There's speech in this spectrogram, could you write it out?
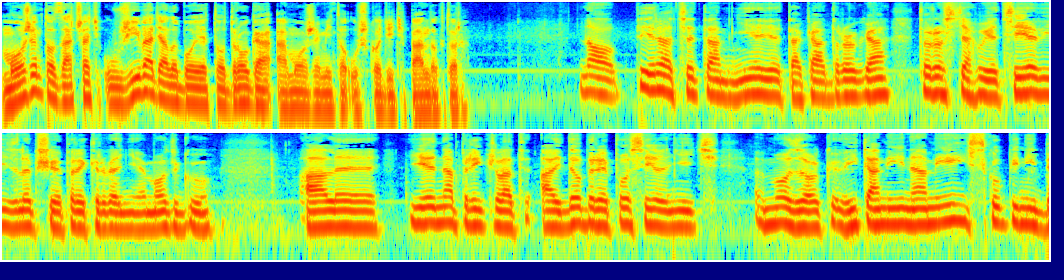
Môžem to začať užívať, alebo je to droga a môže mi to uškodiť, pán doktor? No, piracetam nie je taká droga, to rozťahuje cievy, zlepšuje prekrvenie mozgu, ale je napríklad aj dobre posilniť mozog vitamínami skupiny B,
